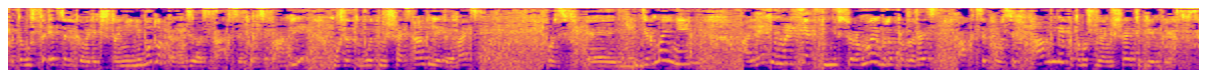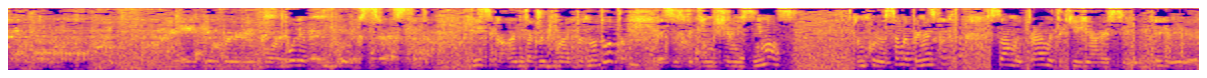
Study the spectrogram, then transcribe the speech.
потому что Эцель говорит, что они не будут так делать акции против Англии, может это будет мешать Англии воевать против э, Германии, а Лехи говорит, нет, не все равно, я буду продолжать акции против Англии, потому что она мешает евреям приехать в Израиль. Более, более экстремисты, да. Видите, как они также убивают Бернадота, если таким вещами не занимался. Он говорит, самые, понимаете, как-то самые правые такие сильные.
